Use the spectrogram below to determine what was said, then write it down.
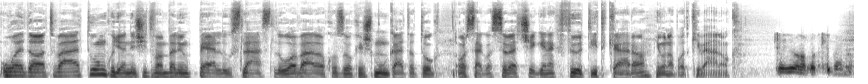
oldalt váltunk, ugyanis itt van belünk Perlusz László, a Vállalkozók és Munkáltatók Országos Szövetségének főtitkára. Jó napot kívánok! Jó napot kívánok!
